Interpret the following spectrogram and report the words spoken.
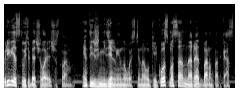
Приветствую тебя, человечество. Это еженедельные новости науки и космоса на Red Barn Podcast.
